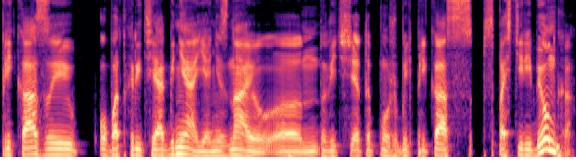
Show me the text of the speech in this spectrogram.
приказы об открытии огня, я не знаю, э, но ведь это может быть приказ спасти ребенка.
